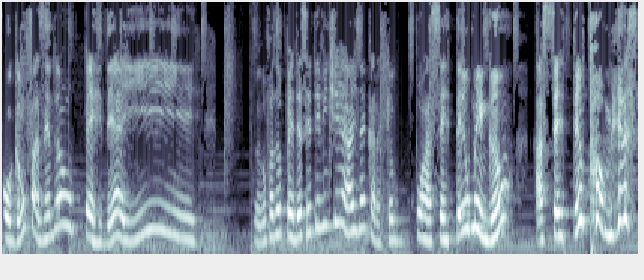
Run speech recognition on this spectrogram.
fogão fazendo eu perder aí. Eu vou fazer eu perder 120 reais, né, cara? Que eu, porra, acertei o Mengão, acertei o Palmeiras,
